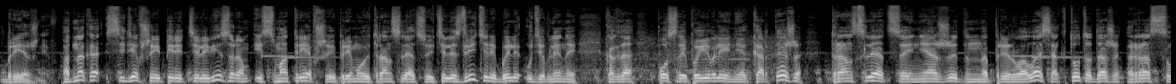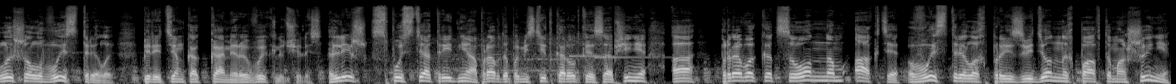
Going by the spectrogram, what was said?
Брежнев. Однако сидевшие перед телевизором и смотревшие прямую трансляцию телезрители были удивлены, когда после появления кортежа трансляция неожиданно прервалась, а кто-то даже расслышал выстрелы перед тем, как камеры выключились. Лишь спустя три дня «Правда» поместит короткое сообщение о провокационном акте, выстрелах, произведенных по автомашине,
